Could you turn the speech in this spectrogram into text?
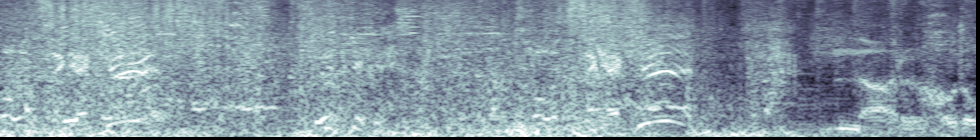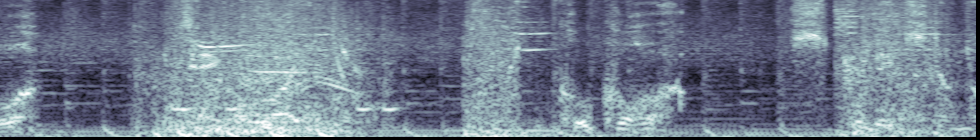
突撃！撃！ってくれ突撃！なるほど手強いここは引くべきだな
